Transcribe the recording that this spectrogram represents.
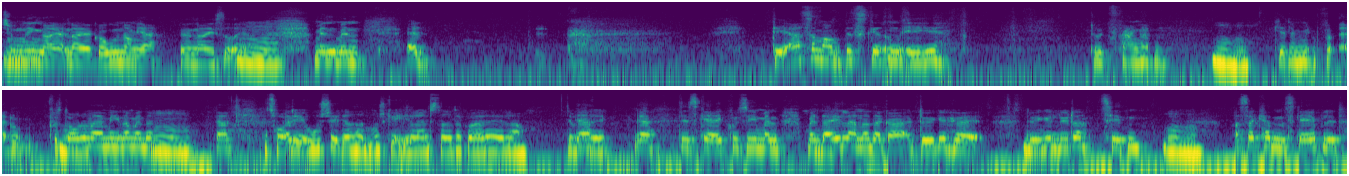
tuning, mm. når, jeg, når jeg går udenom jer, øh, når I sidder her. Mm. Men, men at, det er som om beskeden ikke, du ikke fanger den. Mm. Giver det, er du, forstår mm. du, hvad jeg mener med det? Mm. Ja. Jeg tror, At- det er usikkerhed måske et eller andet sted, der gør det, eller det ved ja, jeg ikke. ja, det skal jeg ikke kunne sige, men, men Mm. der er et eller andet, der gør, at du ikke, hører, du ikke lytter til den. Mm. Og så kan den skabe lidt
